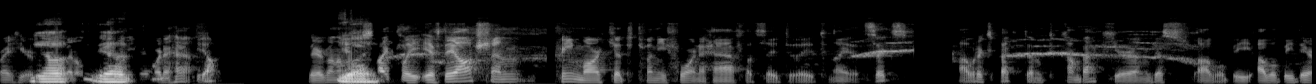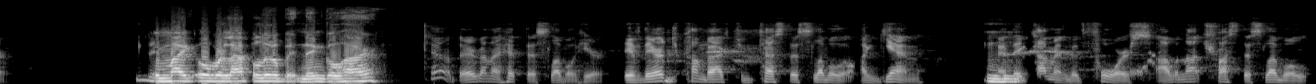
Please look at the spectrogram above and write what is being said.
right here. in the Yeah, middle, yeah. 24 and a half. Yeah. They're gonna Yeah. most likely, if they auction pre-market 24 and a half, let's say today, tonight at six, I would expect them to come back here and guess I will be, I will be there. They might overlap a little bit and then go higher. Yeah, they're gonna hit this level here. If they're to come back to test this level again, Mhm. and they come in with force, I would not trust this level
